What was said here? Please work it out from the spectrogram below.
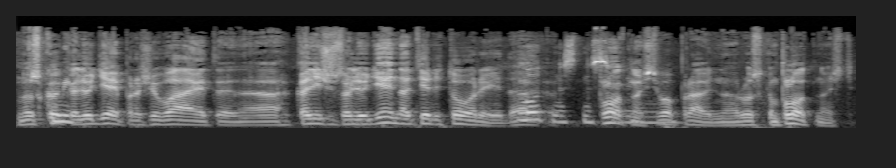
ну, сколько Ми... людей проживает, э, количество людей на территории. Да? Плотность населения. Плотность, его правильно, на русском, плотность.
